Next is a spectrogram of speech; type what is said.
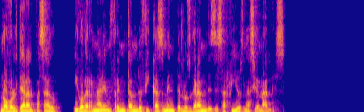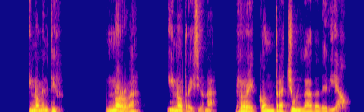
No voltear al pasado, y gobernar enfrentando eficazmente los grandes desafíos nacionales. Y no mentir, no robar y no traicionar. Recontra chulada de viejo.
